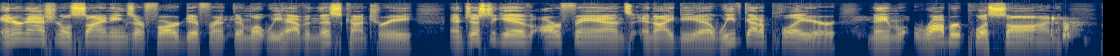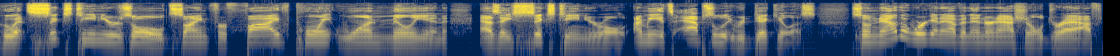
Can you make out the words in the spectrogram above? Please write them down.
international signings are far different than what we have in this country. And just to give our fans an idea, we've got a player named Robert Puason who at 16 years old signed for 5.1 million as a 16 year old. I mean, it's absolutely ridiculous. So now that we're going to have an international draft,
